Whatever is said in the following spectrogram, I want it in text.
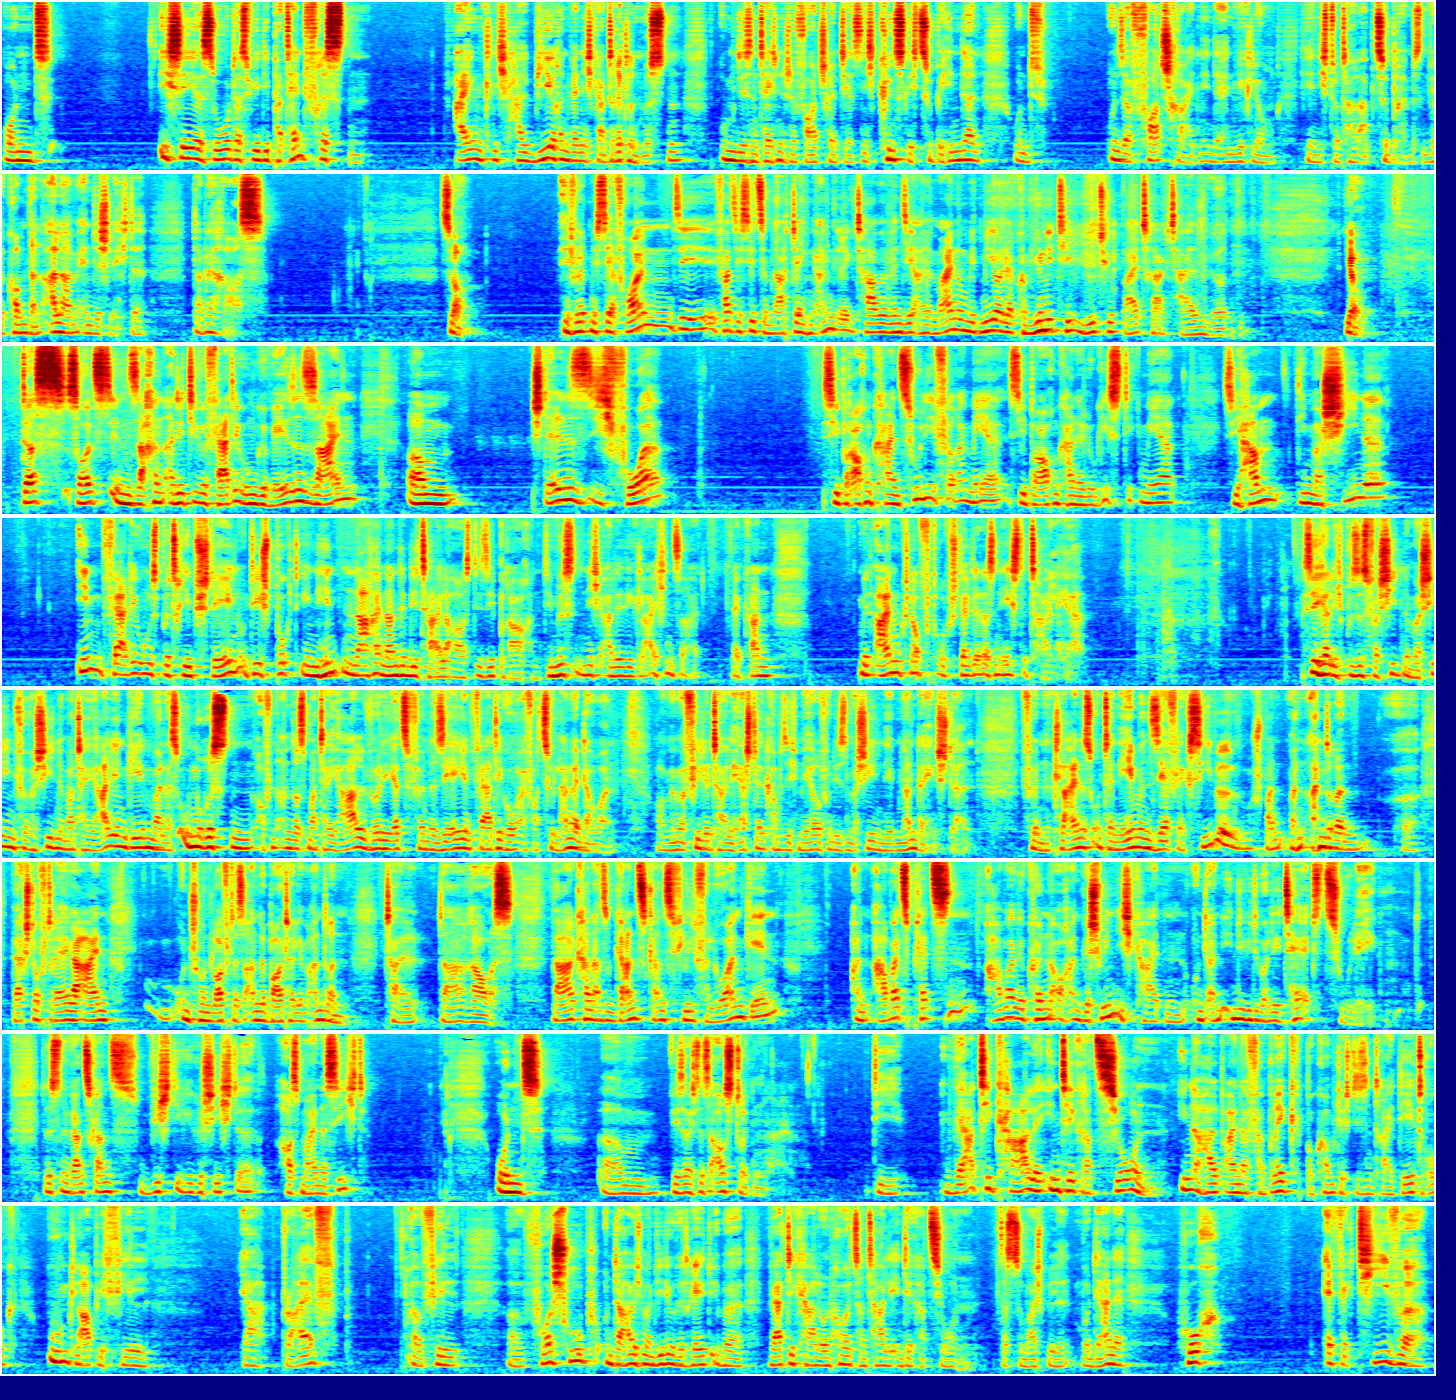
Und ich sehe es so, dass wir die Patentfristen eigentlich halbieren, wenn nicht gar dritteln müssten, um diesen technischen Fortschritt jetzt nicht künstlich zu behindern und unser Fortschreiten in der Entwicklung hier nicht total abzubremsen. Wir kommen dann alle am Ende schlechter dabei raus. So, ich würde mich sehr freuen, Sie, falls ich Sie zum Nachdenken angeregt habe, wenn Sie eine Meinung mit mir oder der Community YouTube-Beitrag teilen würden. Jo, das soll es in Sachen additive Fertigung gewesen sein. Ähm, stellen Sie sich vor, Sie brauchen keinen Zulieferer mehr, Sie brauchen keine Logistik mehr, Sie haben die Maschine im Fertigungsbetrieb stehen und die spuckt Ihnen hinten nacheinander die Teile aus, die Sie brauchen. Die müssen nicht alle die gleichen sein. Der kann mit einem Knopfdruck stellt er das nächste Teil her. Sicherlich muss es verschiedene Maschinen für verschiedene Materialien geben, weil das Umrüsten auf ein anderes Material würde jetzt für eine Serienfertigung einfach zu lange dauern. Aber wenn man viele Teile herstellt, kann man sich mehrere von diesen Maschinen nebeneinander hinstellen. Für ein kleines Unternehmen sehr flexibel, spannt man anderen äh, Werkstoffträger ein und schon läuft das andere Bauteil im anderen Teil da raus. Da kann also ganz, ganz viel verloren gehen an Arbeitsplätzen, aber wir können auch an Geschwindigkeiten und an Individualität zulegen. Das ist eine ganz, ganz wichtige Geschichte aus meiner Sicht. Und ähm, wie soll ich das ausdrücken? Die vertikale Integration innerhalb einer Fabrik bekommt durch diesen 3D-Druck unglaublich viel ja, Drive, äh, viel äh, Vorschub. Und da habe ich mal ein Video gedreht über vertikale und horizontale Integration. Dass zum Beispiel moderne, hocheffektive,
